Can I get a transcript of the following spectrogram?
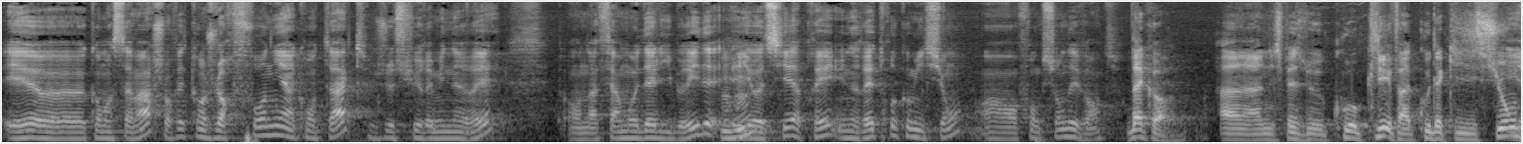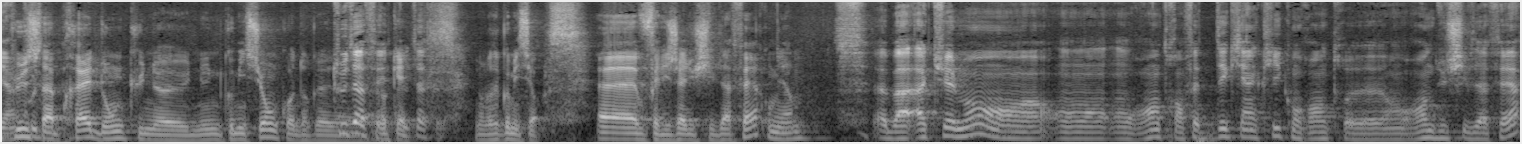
Et euh, comment ça marche? En fait, quand je leur fournis un contact, je suis rémunéré. On a fait un modèle hybride et Mhm. il y a aussi après une rétrocommission en fonction des ventes. D'accord. Un, un espèce de coût au clé, enfin coût d'acquisition, plus coût après donc une, une, une commission, quoi. Donc, Tout à fait, ok. tout à fait. Une commission. Euh, vous faites déjà du chiffre d'affaires, combien? Bah, actuellement, on, on rentre en fait dès qu'il y a un clic, on rentre, euh, on rentre du chiffre d'affaires.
